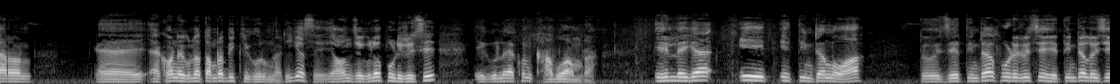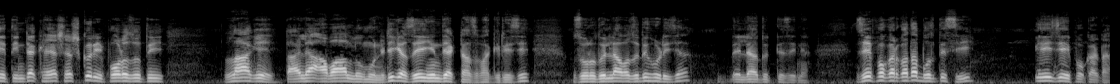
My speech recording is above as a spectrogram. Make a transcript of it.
কারণ এখন এগুলো তো আমরা বিক্রি করব না, ঠিক আছে? এখন যেগুলো পড়ে রয়েছে, এগুলো এখন খাব আমরা। এর লেগা এই তিনটা লোয়া তো যে তিনটা পড়ে রয়েছে, এই তিনটা লইছে তিনটা খেয়া শেষ করি, পরে যদি লাগে তাহলে আবার লমুনি। ঠিক আছে, এই হিন্দি একটা আছে, বাকি রয়েছে। জোর ধরলে আবার যদি হড়ি যা আর ধরতেছি না। যে পোকার কথা বলতেছি, এই যে পোকাটা,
